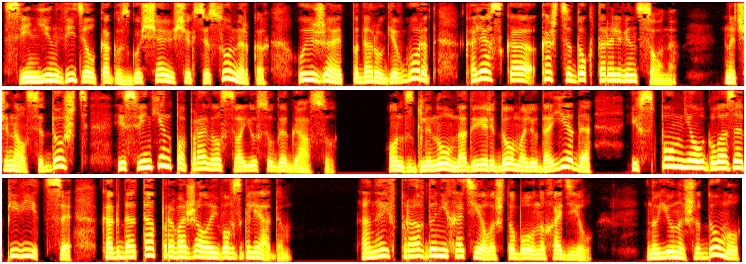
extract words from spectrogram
Свиньин видел, как в сгущающихся сумерках уезжает по дороге в город коляска, кажется, доктора Левинсона. Начинался дождь, и свиньин поправил свою сугагасу. Он взглянул на дверь дома людоеда и вспомнил глаза певицы, когда та провожала его взглядом. Она и вправду не хотела, чтобы он уходил. Но юноша думал,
